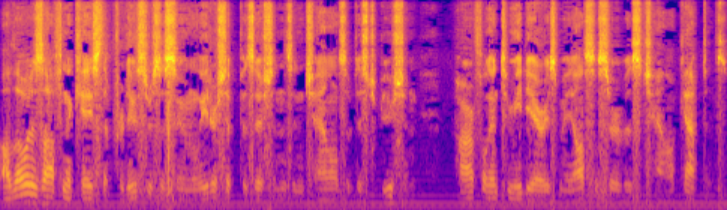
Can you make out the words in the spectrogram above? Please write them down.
Although it is often the case that producers assume leadership positions in channels of distribution, powerful intermediaries may also serve as channel captains.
